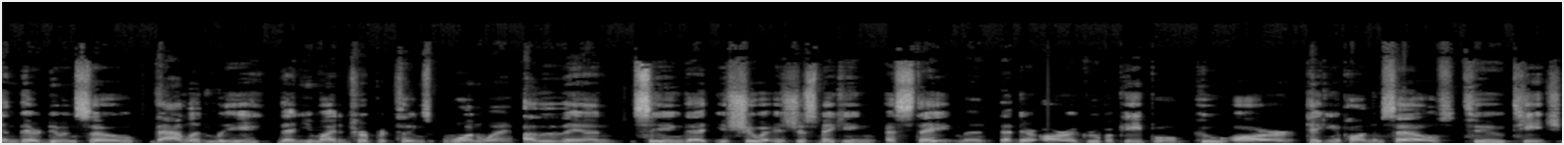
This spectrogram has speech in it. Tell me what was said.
and they're doing so validly, then you might interpret things one way. Other than seeing that Yeshua is just making a statement that there are a group of people who are taking upon themselves to teach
